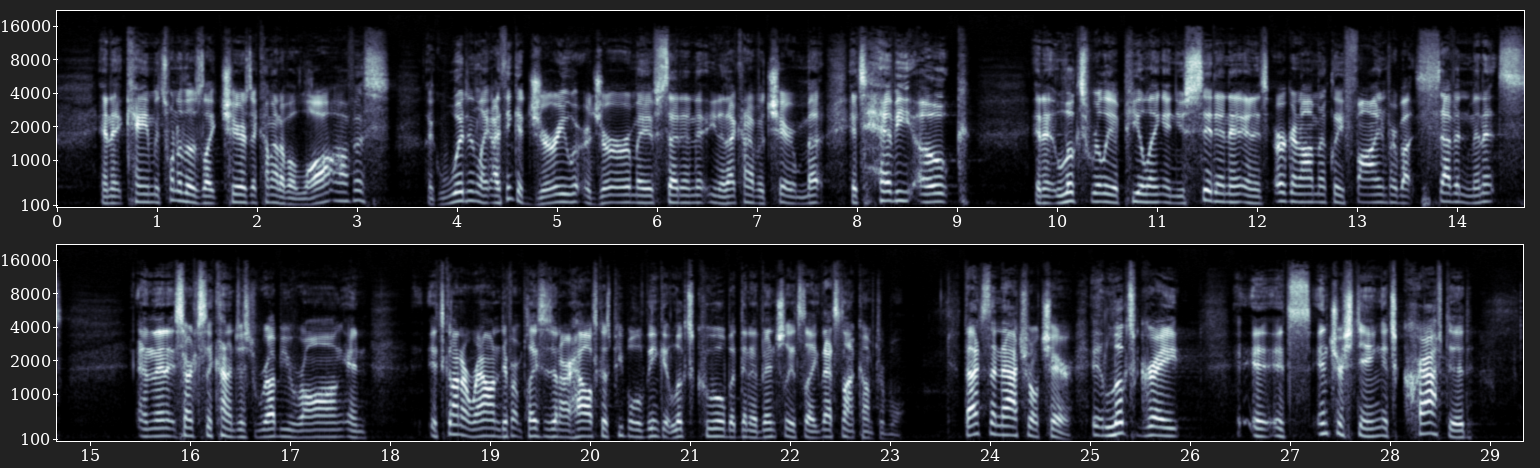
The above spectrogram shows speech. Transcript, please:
And it came, it's one of those like chairs that come out of a law office, like wooden, like I think a jury or a juror may have sat in it, you know, that kind of a chair. It's heavy oak and it looks really appealing, and you sit in it, and it's ergonomically fine for about seven minutes, and then it starts to kind of just rub you wrong. And it's gone around different places in our house because people think it looks cool, but then eventually it's like, that's not comfortable. That's the natural chair. It looks great, it's interesting, it's crafted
